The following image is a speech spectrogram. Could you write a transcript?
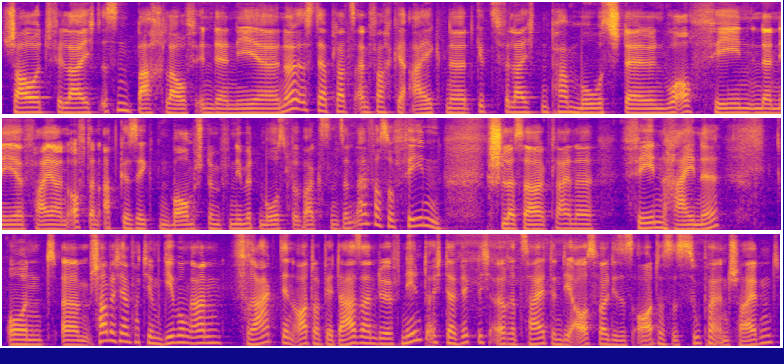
schaut, vielleicht ist ein Bachlauf in der Nähe, ne? ist der Platz einfach geeignet, gibt es vielleicht ein paar Moosstellen, wo auch Feen in der Nähe feiern, oft an abgesägten Baumstümpfen, die mit Moos bewachsen sind. Einfach so Feenschlösser, kleine Feenhaine. Und ähm, schaut euch einfach die Umgebung an, fragt den Ort, ob ihr da sein dürft. Nehmt euch da wirklich eure Zeit, denn die Auswahl dieses Ortes ist super entscheidend.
